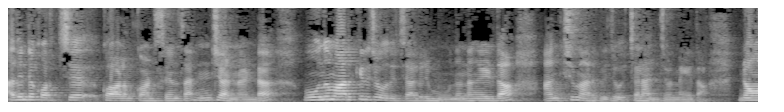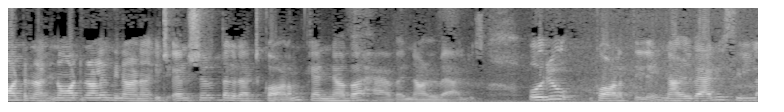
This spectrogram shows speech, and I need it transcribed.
അതിന്റെ കുറച്ച് കോളം കോൺസ്ട്രെയിൻസ് അഞ്ചെണ്ണം ഉണ്ട്. മൂന്ന് മാർക്കിന് ചോദിച്ചാൽ ഒരു മൂന്നെണ്ണം എഴുതാം. അഞ്ച് മാർക്കിന് ചോദിച്ചാൽ അഞ്ചെണ്ണം എഴുതാം. നോട്ടിനാൽ നോട്ടിനാൽ എന്തിനാണ്? It ensure the that column can never have a null values ഒരു കോളത്തിൽ നൾ വാല്യൂസ് ഇല്ല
